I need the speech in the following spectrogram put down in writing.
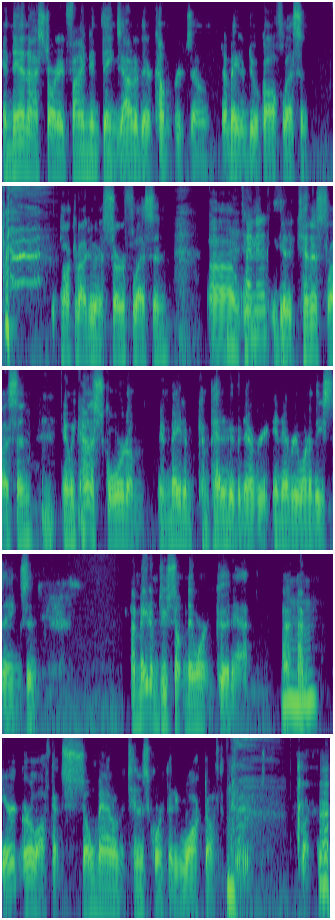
And then I started finding things out of their comfort zone. I made them do a golf lesson. we talked about doing a surf lesson. Uh, we-. We, did a tennis lesson, and we kind of scored them and made them competitive in every in every one of these things. And I made them do something they weren't good at. I, I'm, Mhm. Eric Gerloff got so mad on the tennis court that he walked off the court.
